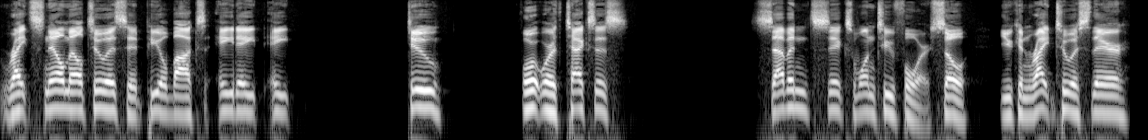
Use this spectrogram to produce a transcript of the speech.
write snail mail to us at P.O. Box 8882, Fort Worth, Texas 76124. So you can write to us there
